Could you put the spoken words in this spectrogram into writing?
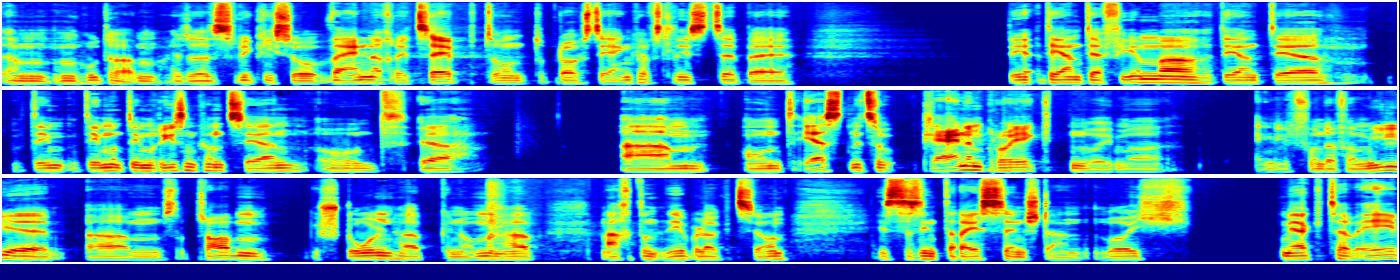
am, am Hut haben. Also das ist wirklich so Wein nach Rezept und du brauchst die Einkaufsliste bei der, der und der Firma, der und der, dem, dem und dem Riesenkonzern und ja, ähm, und erst mit so kleinen Projekten, wo ich mir eigentlich von der Familie ähm, so Trauben gestohlen habe, genommen habe, Nacht- und Nebelaktion, ist das Interesse entstanden, wo ich gemerkt habe, ey,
